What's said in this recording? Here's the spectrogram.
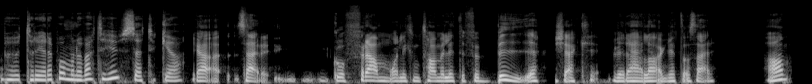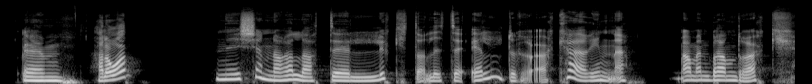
behöver ta reda på om hon har varit i huset tycker jag. Jag så här, går fram och liksom tar mig lite förbi Jack vid det här laget och så här. Ja, ehm, hallå? Ni känner alla att det luktar lite eldrök här inne. Ja, men brandrök.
